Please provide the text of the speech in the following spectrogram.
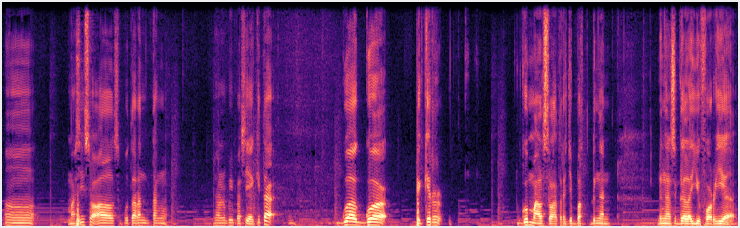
Uh, masih soal seputaran tentang lebih pasti ya kita gue gua pikir gue malas lah terjebak dengan dengan segala euforia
